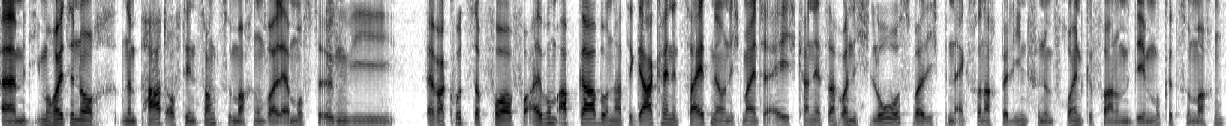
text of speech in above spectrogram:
äh, mit ihm heute noch einen Part auf den Song zu machen, weil er musste irgendwie, er war kurz davor vor Albumabgabe und hatte gar keine Zeit mehr und ich meinte, ey, ich kann jetzt aber nicht los, weil ich bin extra nach Berlin für einen Freund gefahren, um mit dem Mucke zu machen.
